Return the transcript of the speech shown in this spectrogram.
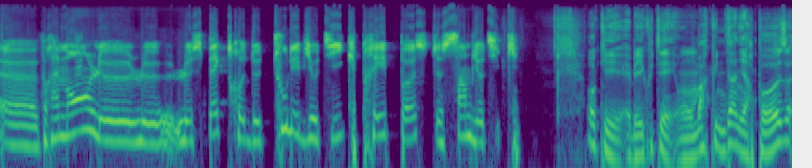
vraiment le, le, le spectre de tous les biotiques pré, post symbiotique. Ok, eh bien écoutez, on marque une dernière pause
